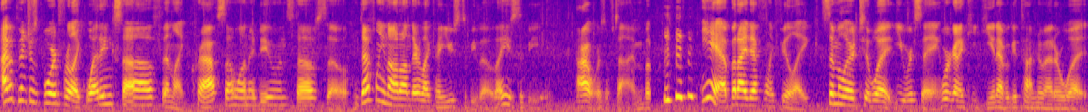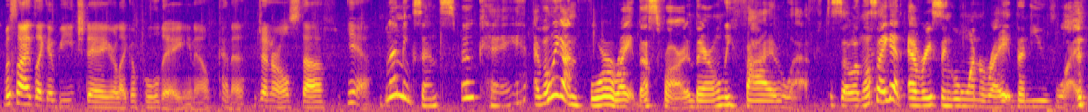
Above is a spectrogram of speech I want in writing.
I have a Pinterest board for like wedding stuff and like crafts I want to do and stuff, so definitely not on there like I used to be though. That used to be hours of time. But yeah, but I definitely feel like similar to what you were saying, we're gonna kiki and have a good time no matter what. Besides like a beach day or like a pool day, you know, kind of general stuff. Yeah. That makes sense. Okay. I've only gotten four right thus far, and there are only five left. So unless I get every single one right, then you've won.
